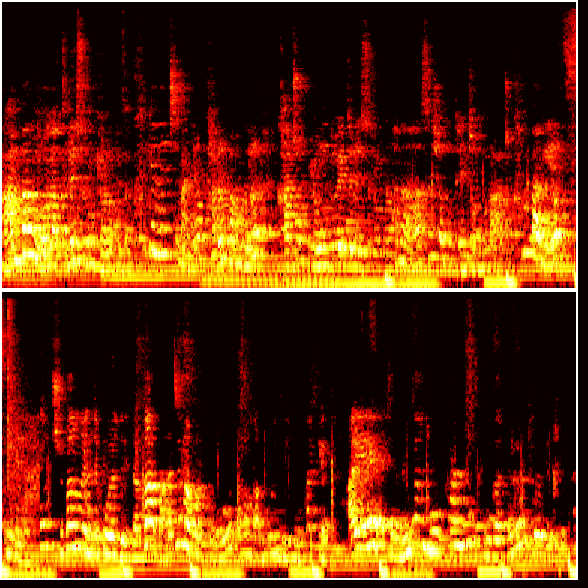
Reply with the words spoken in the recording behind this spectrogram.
안방은 워낙 드레스룸 결합해서 크긴 했지만요. 다른 방들은 가족 용도의 드레스룸을 하나 쓰셔도 될 정도로 아주 큰 방이었습니다. 주방을 이제 보여드리다가 마지막으로 또 4번방 보여드리도록 할게요. 아예 제가 냉장고 칸 공간들을 보여드리도록 할게요.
